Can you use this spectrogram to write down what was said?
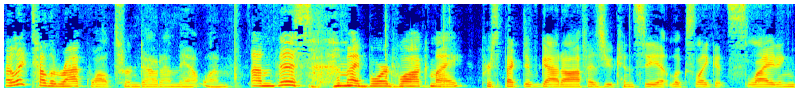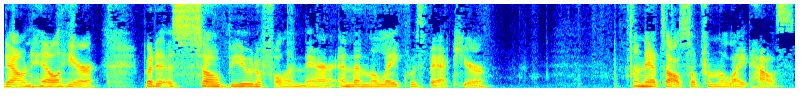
I liked how the rock wall turned out on that one. On this, my boardwalk, my perspective got off. As you can see, it looks like it's sliding downhill here. But it is so beautiful in there. And then the lake was back here. And that's also from the lighthouse.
